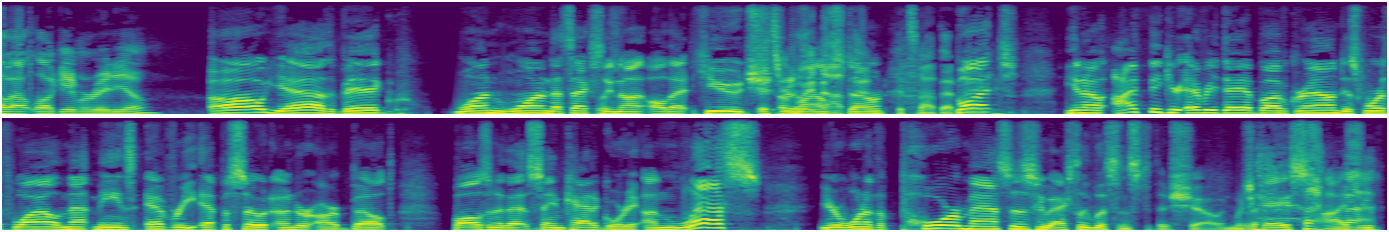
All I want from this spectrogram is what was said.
of Outlaw Gamer Radio. Oh yeah, the big one one. That's actually not all that huge. It's a really not milestone. that- it's not that But big. you know, I figure every day above ground is worthwhile, and that means every episode under our belt falls into that same category, unless. You're one of the poor masses who actually listens to this show. In which case, I do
